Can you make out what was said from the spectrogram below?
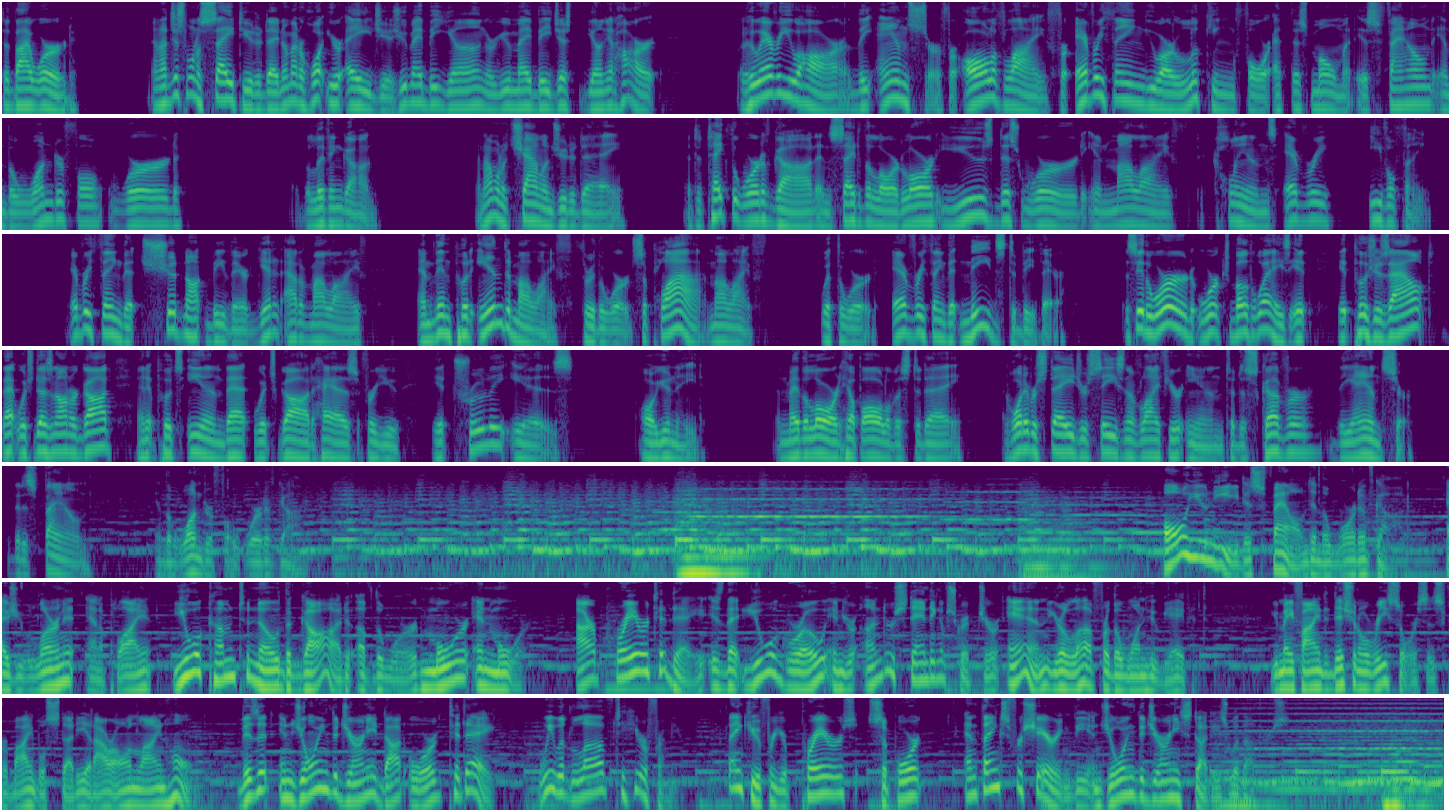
to thy word. And I just want to say to you today no matter what your age is, you may be young or you may be just young at heart, but whoever you are, the answer for all of life, for everything you are looking for at this moment, is found in the wonderful Word of the living God. And I want to challenge you today uh, to take the Word of God and say to the Lord, Lord, use this Word in my life cleanse every evil thing, everything that should not be there. Get it out of my life and then put into my life through the Word. Supply my life with the Word, everything that needs to be there. See, the Word works both ways. It it pushes out that which doesn't honor God, and it puts in that which God has for you. It truly is all you need. And may the Lord help all of us today, at whatever stage or season of life you're in, to discover the answer that is found in the wonderful Word of God. All you need is found in the Word of God. As you learn it and apply it, you will come to know the God of the Word more and more. Our prayer today is that you will grow in your understanding of Scripture and your love for the one who gave it. You may find additional resources for Bible study at our online home. Visit enjoyingthejourney.org today. We would love to hear from you. Thank you for your prayers, support, and thanks for sharing the Enjoying the Journey studies with others.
